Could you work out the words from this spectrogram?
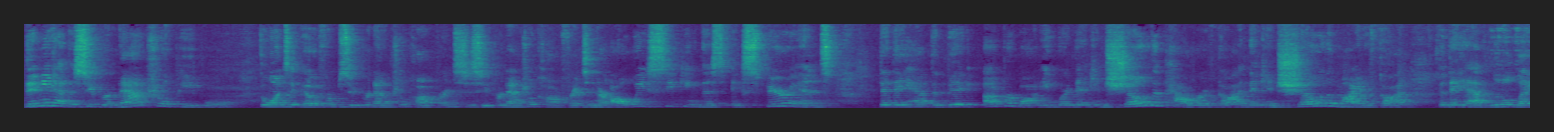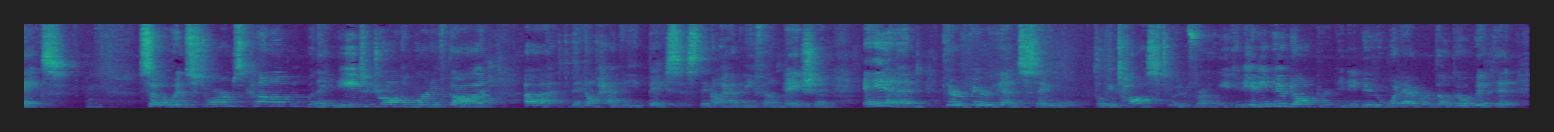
Then you have the supernatural people, the ones that go from supernatural conference to supernatural conference, and they're always seeking this experience that they have the big upper body where they can show the power of God, they can show the might of God, but they have little legs. So when storms come, when they need to draw on the Word of God, uh, they don't have any basis, they don't have any foundation, and they're very unstable. They'll be tossed to and fro. You can any new doctrine, any new whatever, they'll go with it.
